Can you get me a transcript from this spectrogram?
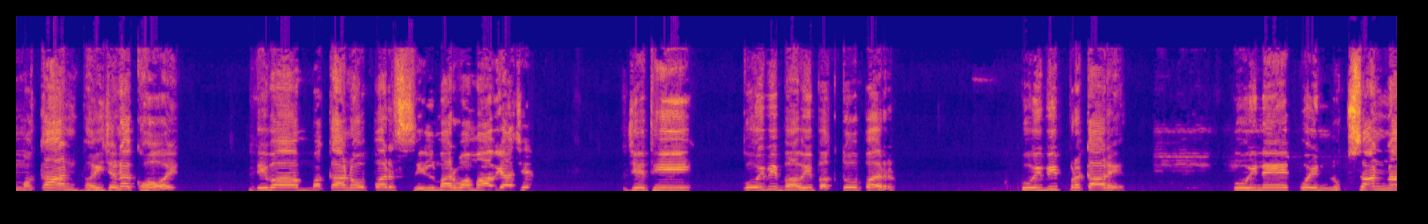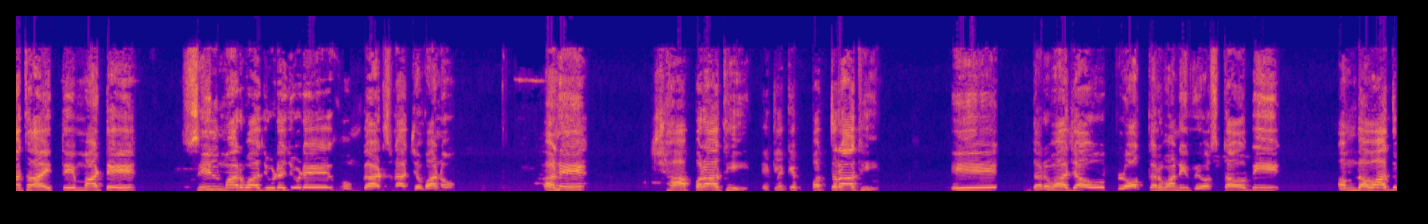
મકાન ભયજનક હોય તેવા મકાનો પર સીલ મારવામાં આવ્યા છે. જેથી કોઈ બી ભાવિ ભક્તો પર કોઈ બી પ્રકારે કોઈને કોઈ નુકસાન ના થાય તે માટે સીલ મારવા જોડે જોડે હોમગાર્ડ્સના જવાનો અને છાપરાથી, એટલે કે પતરાથી, એ દરવાજાઓ બ્લોક કરવાની વ્યવસ્થાઓ બી અમદાવાદ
